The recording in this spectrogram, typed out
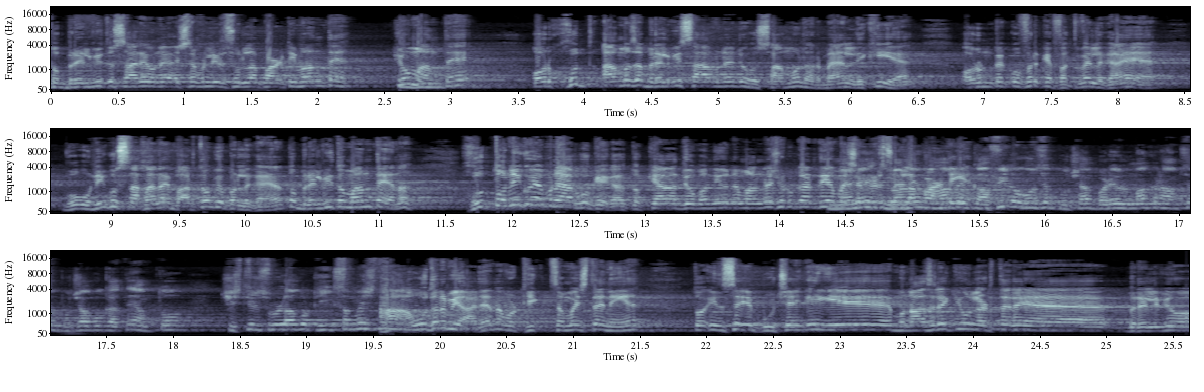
तो ब्रेलवी तो सारे उन्हें अशरफ अली रसुल्ला पार्टी मानते हैं। क्यों मानते हैं? और खुद अहमद बरेलवी साहब ने जो हुसामुल हरमैन लिखी है और उन पे कुफर के फतवे लगाए हैं वो उन्हीं गुस्ताखाना इबारतों के ऊपर लगाए हैं तो बरेलवी तो मानते हैं ना। खुद तो नहीं कोई अपने आप को कहेगा तो क्या देवबंदियों ने मानना शुरू कर दिया? मैंने, मैंने पार्टी काफ़ी लोगों से पूछा बड़े उलमा का नाम से पूछा वो कहते हैं हम तो चिश्ती रसुल्ला को ठीक समझते हाँ। उधर भी आ जाए ना वो ठीक समझते नहीं है। तो इनसे ये पूछें कि ये मुनाजरे क्यों लड़ते रहे हैं बरेलवियों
